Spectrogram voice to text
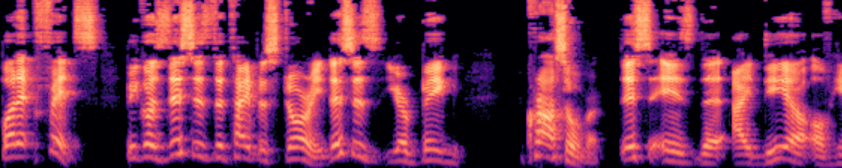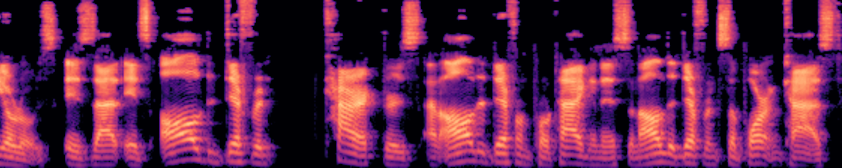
but it fits because this is the type of story. This is your big crossover. This is the idea of heroes is that it's all the different characters and all the different protagonists and all the different supporting cast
